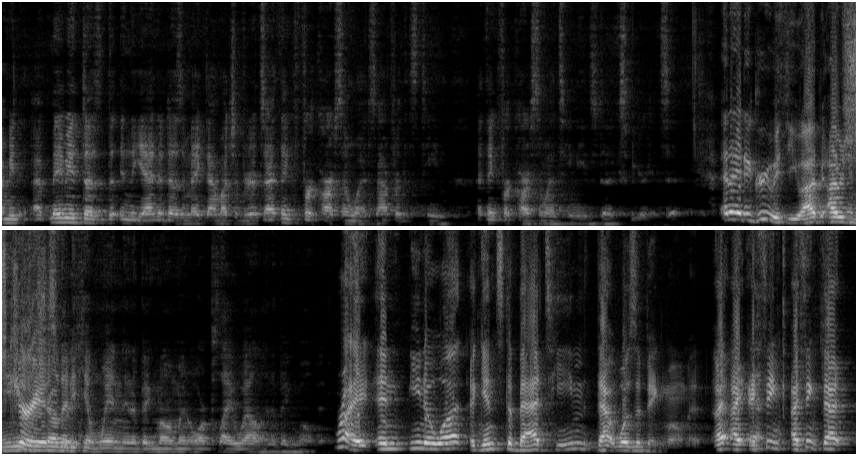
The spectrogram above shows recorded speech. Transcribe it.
I mean, uh, maybe it does. In the end, it doesn't make that much of a difference. I think for Carson Wentz, not for this team. I think for Carson Wentz, he needs to experience it. And I'd agree with you. I, I was And just he needs to curious. show that he can win in a big moment or play well in a big moment. Right. And you know what? Against a bad team, that was a big moment. I, I, I think I think that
